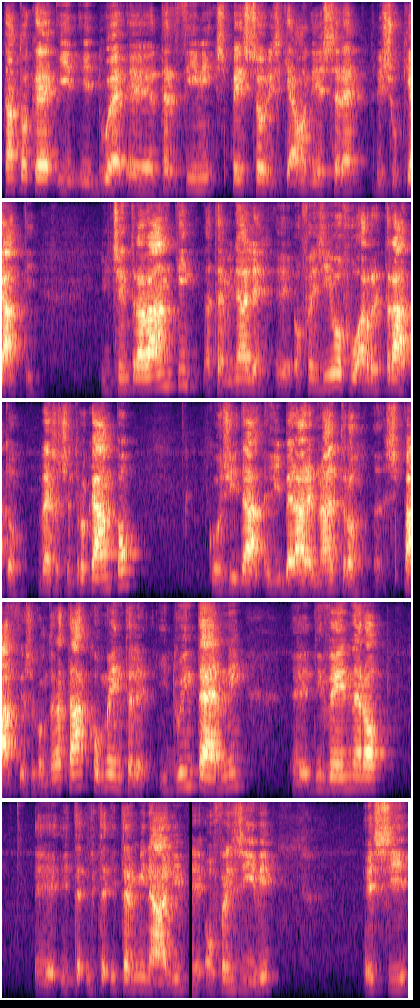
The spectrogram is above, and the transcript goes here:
tanto che i, i due eh, terzini spesso rischiavano di essere risucchiati. Il centravanti, la terminale eh, offensivo, fu arretrato verso centrocampo, così da liberare un altro eh, spazio secondo l'attacco, mentre i due interni eh, divennero eh, i, te, i, terminali eh, offensivi e si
